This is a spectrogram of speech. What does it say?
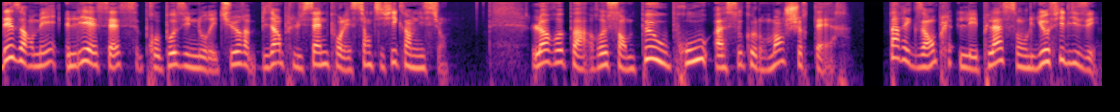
Désormais, l'ISS propose une nourriture bien plus saine pour les scientifiques en mission. Leur repas ressemble peu ou prou à ce que l'on mange sur Terre. Par exemple, les plats sont lyophilisés,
